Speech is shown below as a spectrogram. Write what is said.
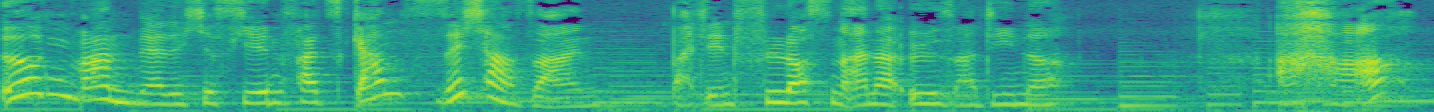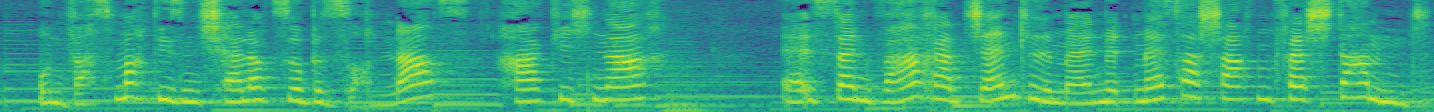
Irgendwann werde ich es jedenfalls ganz sicher sein. Bei den Flossen einer Ölsardine. Aha, und was macht diesen Sherlock so besonders? hake ich nach. Er ist ein wahrer Gentleman mit messerscharfem Verstand.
